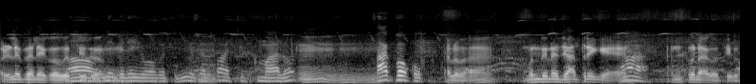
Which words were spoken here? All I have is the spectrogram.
ಒಳ್ಳೆ ಬೆಲೆಗೆ ಹೋಗುತ್ತೆ ಹೋಗುತ್ತೆ. ಸ್ವಲ್ಪ ಚಿಕ್ಕ ಮಾಲು. ಸಾಕ್ಬೇಕು. ಅಲ್ವಾ? ಮುಂದಿನ ಜಾತ್ರೆಗೆ ಅನುಕೂಲ ಆಗುತ್ತೆ ಇದು.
